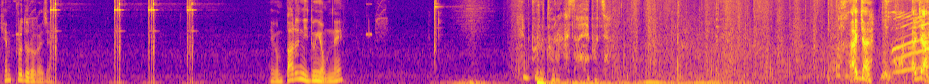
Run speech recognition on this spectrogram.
캠프로 들어가자. 이건 빠른 이동이 없네. 캠프로 돌아가서 해보자. 아자, 아자.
